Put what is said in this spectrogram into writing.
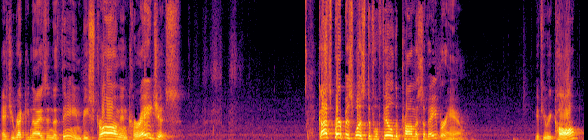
as you recognize in the theme, be strong and courageous. God's purpose was to fulfill the promise of Abraham. If you recall,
